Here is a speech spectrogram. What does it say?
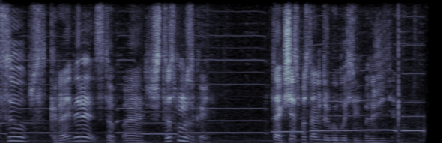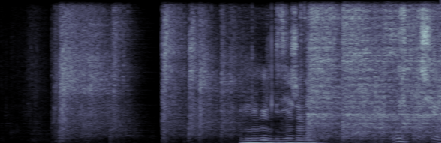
субскрайберы. Стоп, а что с музыкой? Так, сейчас поставлю другую пластинку, подождите. Где же она? Ой, черт.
